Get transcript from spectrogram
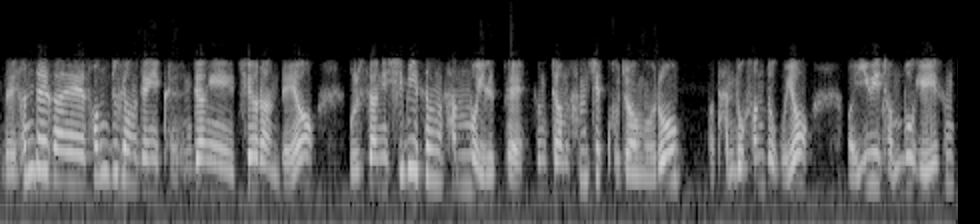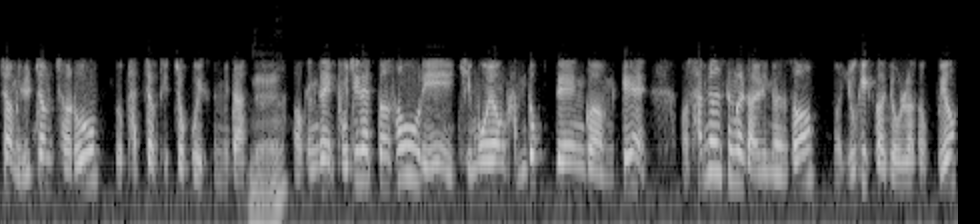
네, 현대가의 선두 경쟁이 굉장히 치열한데요. 울산이 12승 3무 1패, 승점 39점으로 단독 선두고요. 2위 전북이 승점 1점 차로 그 바짝 뒤쫓고 있습니다. 네. 어, 굉장히 부진했던 서울이 김호영 감독 대행과 함께 3연승을 달리면서 6위까지 올라섰고요.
